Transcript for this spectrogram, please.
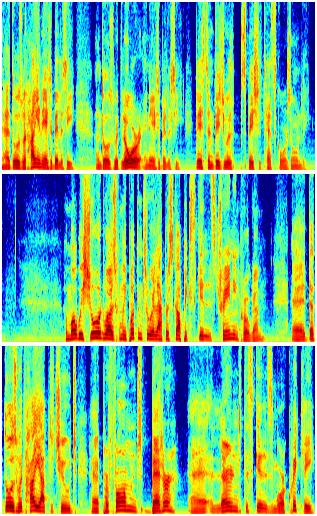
uh, those with high innate ability and those with lower innate ability, based on visual spatial test scores only. And what we showed was when we put them through a laparoscopic skills training program, that those with high aptitude uh, performed better, uh, learned the skills more quickly,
